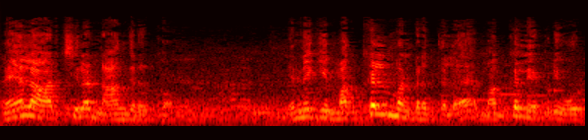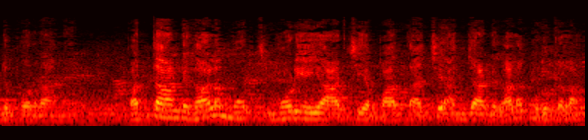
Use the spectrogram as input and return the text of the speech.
மேல ஆட்சியில நாங்க இருக்கோம். இன்னைக்கு மக்கள் மன்றத்துல மக்கள் எப்படி ஓட்டு போடுறாங்க? பத்தாண்டு காலம் மோடி- ஐயா ஆட்சியை பார்த்தாச்சு அஞ்சாண்டு காலம் கொடுக்கலாம்.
